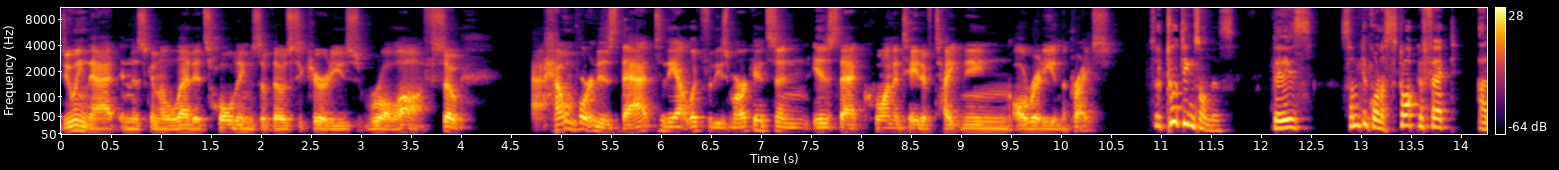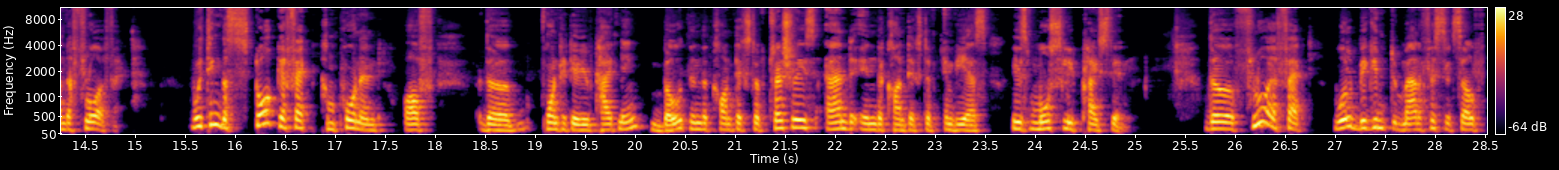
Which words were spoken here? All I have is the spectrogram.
doing that and is going to let its holdings of those securities roll off. So, how important is that to the outlook for these markets, and is that quantitative tightening already in the price? So, two things on this. There is something called a stock effect and a flow effect. We think the stock effect component of the quantitative tightening, both in the context of treasuries and in the context of MBS, is mostly priced in. The flow effect will begin to manifest itself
